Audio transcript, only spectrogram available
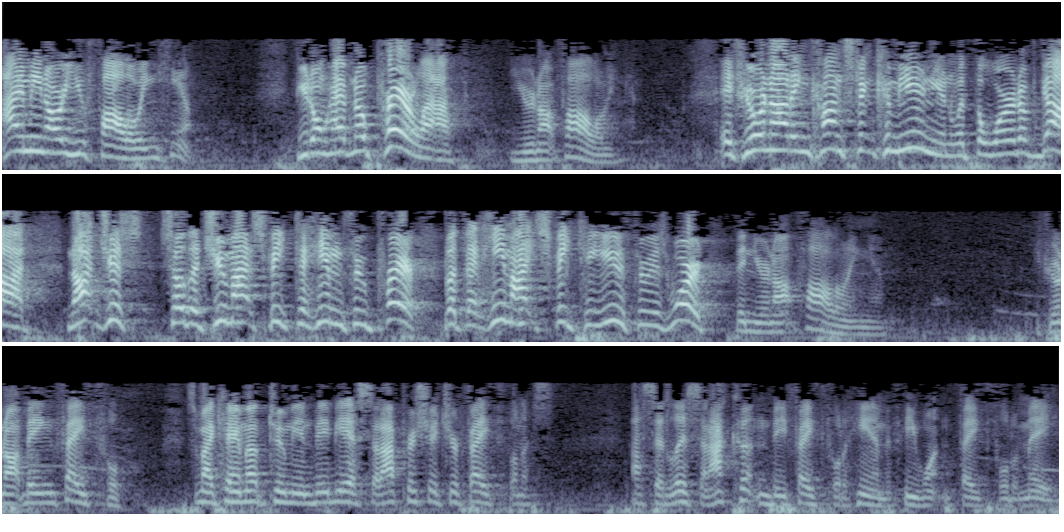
I mean are you following Him? If you don't have no prayer life, you're not following Him. If you're not in constant communion with the Word of God, not just so that you might speak to Him through prayer, but that He might speak to you through His Word, then you're not following Him. If you're not being faithful. Somebody came up to me in VBS said, I appreciate your faithfulness. I said, listen, I couldn't be faithful to him if he wasn't faithful to me.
